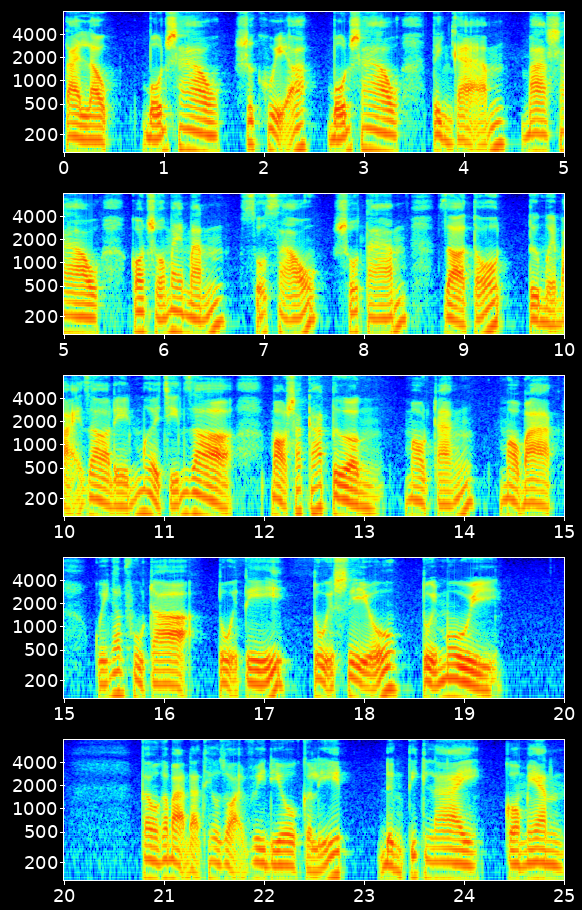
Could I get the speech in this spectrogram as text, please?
tài lộc 4 sao, sức khỏe 4 sao, tình cảm 3 sao, con số may mắn số 6, số 8, giờ tốt từ 17 giờ đến 19 giờ, màu sắc cát tường, màu trắng, màu bạc, quý nhân phù trợ, tuổi Tý, tuổi Sửu, tuổi Mùi. Cảm ơn các bạn đã theo dõi video clip. Đừng tích like, comment,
